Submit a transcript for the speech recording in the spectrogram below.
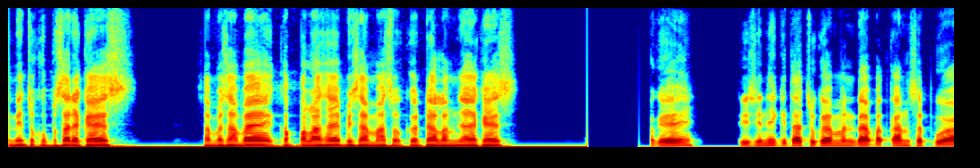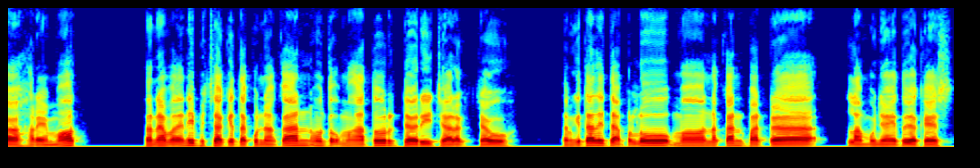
ini cukup besar ya guys. Sampai-sampai kepala saya bisa masuk ke dalamnya ya guys. Oke di sini kita juga mendapatkan sebuah remote. Dan remote ini bisa kita gunakan untuk mengatur dari jarak jauh dan kita tidak perlu menekan pada lampunya itu ya guys.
